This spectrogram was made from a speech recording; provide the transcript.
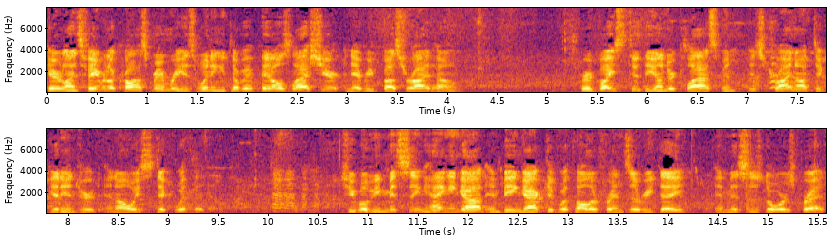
Caroline's favorite lacrosse memory is winning WPIALs last year and every bus ride home. Her advice to the underclassmen is try not to get injured and always stick with it. She will be missing hanging out and being active with all her friends every day and Mrs. Dorr's bread.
